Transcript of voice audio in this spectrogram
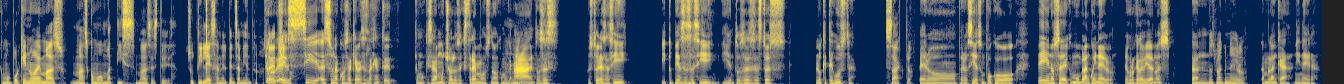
como por qué no hay más más como matiz, más este sutileza en el pensamiento, ¿no? Yo creo que chido. sí, es una cosa que a veces la gente como que se va mucho a los extremos, ¿no? Como que, Ujú. ah, entonces, pues tú eres así y tú piensas así y entonces esto es lo que te gusta. Exacto. Pero, pero sí, es un poco, sí, no sé, como blanco y negro. Yo creo que la vida no es tan, No es blanco y negro. tan blanca ni negra.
